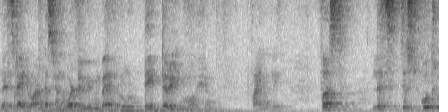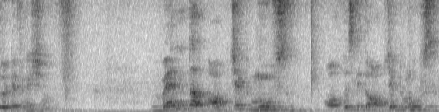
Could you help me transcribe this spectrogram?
Let's try to understand what do we mean by rotatory motion. Finally. First let's just go through the definition. When the object moves obviously the object moves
